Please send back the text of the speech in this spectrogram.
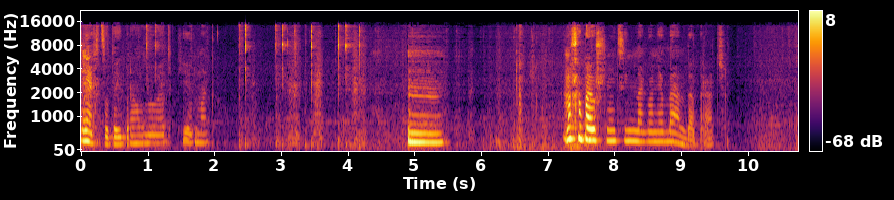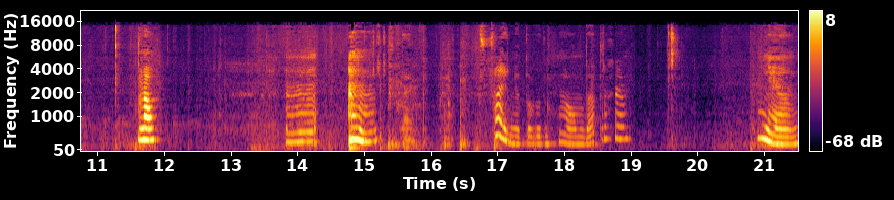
Nie chcę tej bransoletki jednak. Mm. No chyba już nic innego nie będę brać. No. Mm. tak. Fajnie to wygląda. Trochę. Nie.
